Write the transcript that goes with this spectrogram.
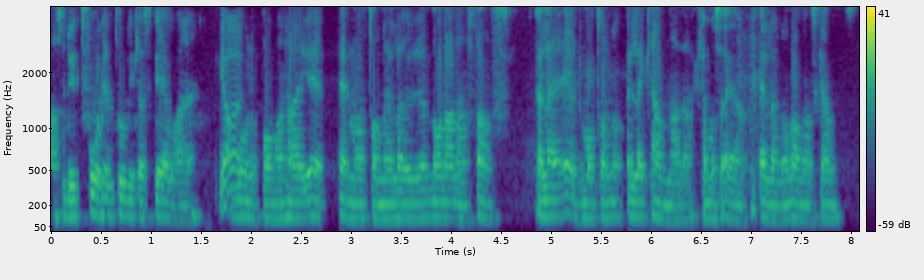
Alltså det är två helt olika spelare Ja. beroende på om man är i Edmonton eller någon annanstans. Eller Edmonton eller Kanada kan man säga. Eller någon annanstans.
